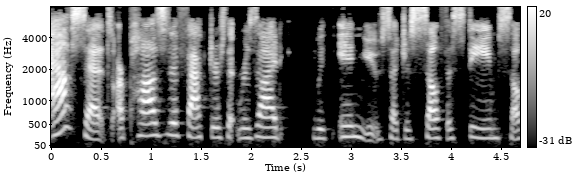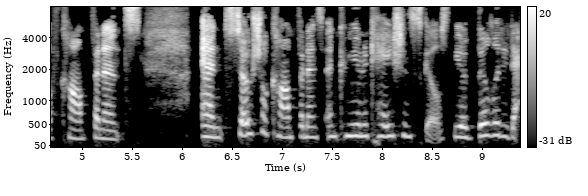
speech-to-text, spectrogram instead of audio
Assets are positive factors that reside within you, such as self esteem, self confidence, and social confidence and communication skills, the ability to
